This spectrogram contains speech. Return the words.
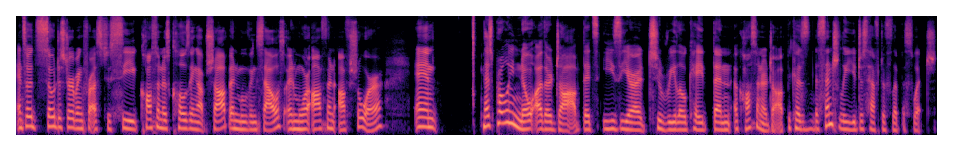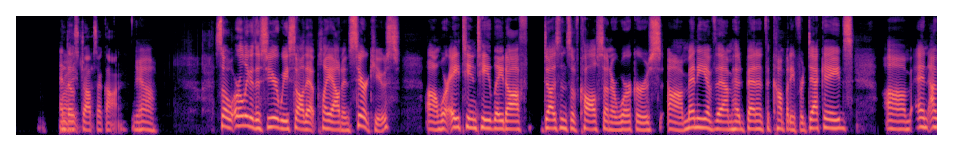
And so it's so disturbing for us to see call centers closing up shop and moving south and more often offshore. And there's probably no other job that's easier to relocate than a call center job because mm-hmm. essentially you just have to flip a switch and right. those jobs are gone. Yeah. So earlier this year, we saw that play out in Syracuse. Uh, where AT&T laid off dozens of call center workers. Uh, many of them had been at the company for decades. Um, and I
